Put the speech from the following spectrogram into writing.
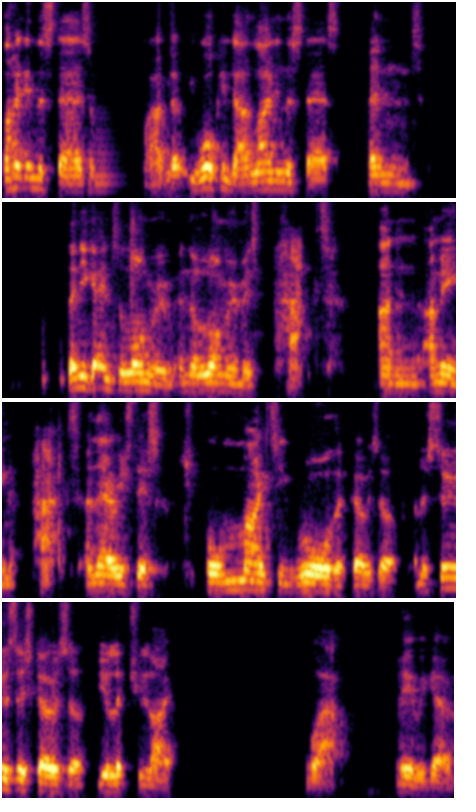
lining the stairs and you're walking down, lining the stairs, and then you get into the long room, and the long room is packed. And I mean, packed. And there is this almighty roar that goes up. And as soon as this goes up, you're literally like, wow, here we go.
